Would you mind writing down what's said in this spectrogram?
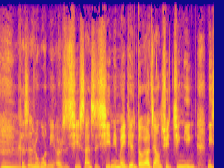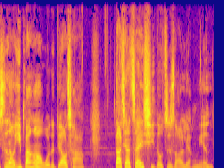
嗯，可是如果你二十七、三十七，你每天都要这样去经营，你知道一般啊，我的调查，大家在一起都至少要两年，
